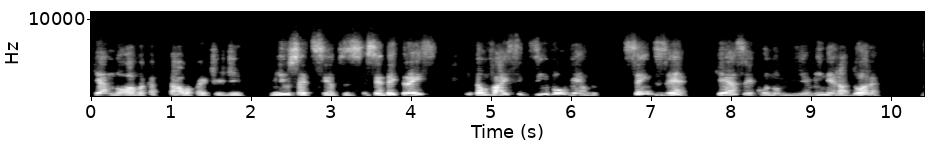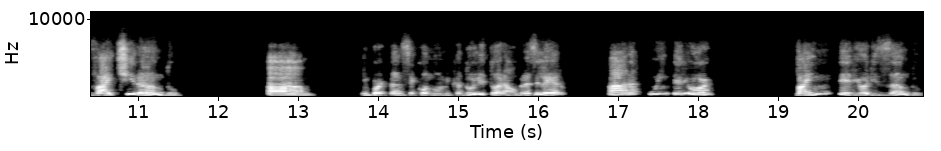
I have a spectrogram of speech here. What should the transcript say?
que é a nova capital a partir de 1763. Então, vai se desenvolvendo, sem dizer que essa economia mineradora vai tirando a importância econômica do litoral brasileiro para o interior. Vai interiorizando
